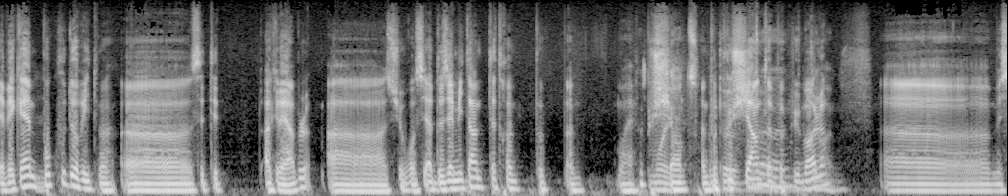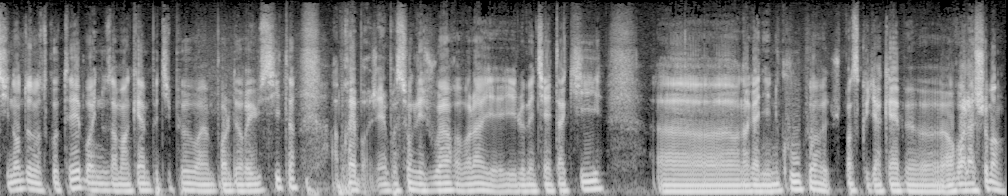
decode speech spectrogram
y avait quand même beaucoup de rythme. Euh, c'était agréable à suivre aussi. À deuxième mi-temps, peut-être un peu, un, ouais, Un peu plus chiante. un peu plus chiante, un peu plus molle. Euh, mais sinon, de notre côté, bon, il nous a manqué un petit peu ouais, un poil de réussite. Après, bon, j'ai l'impression que les joueurs, voilà, y- y- le maintien est acquis. Euh, on a gagné une coupe. Je pense qu'il y a quand même euh, un relâchement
